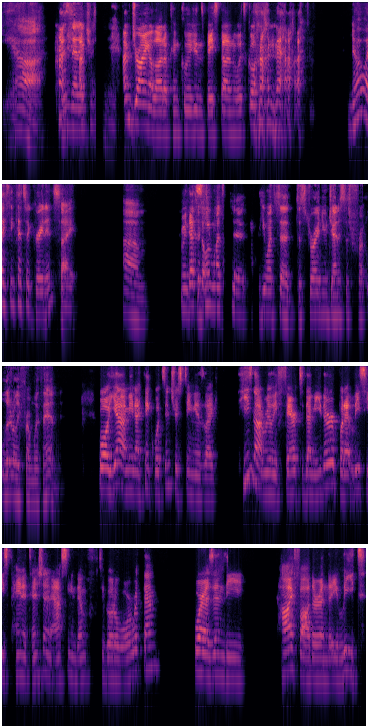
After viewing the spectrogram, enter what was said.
yeah isn't that I'm, interesting I'm drawing a lot of conclusions based on what's going on now. No, I think that's a great insight. Um, I mean, that's so he only- wants to he wants to destroy New Genesis fr- literally from within. Well, yeah, I mean, I think what's interesting is like he's not really fair to them either, but at least he's paying attention and asking them to go to war with them. Whereas in the High Father and the elite,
